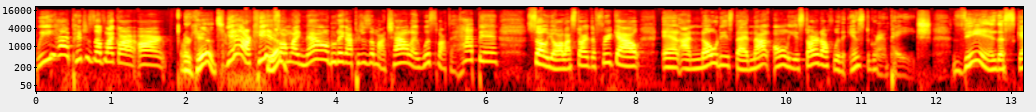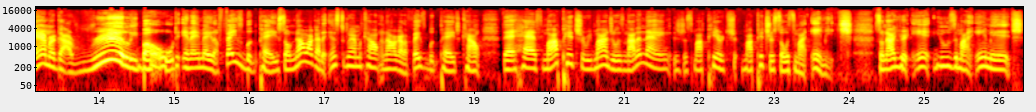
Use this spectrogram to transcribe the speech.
we had pictures of like our our Our kids. yeah, our kids. Yeah. So I'm like, now do they got pictures of my child? Like, what's about to happen? So, y'all, I started to freak out, and I noticed that not only it started off with an Instagram page, then the scammer got really bold and they made a Facebook page. So now I got an Instagram account and now I got a Facebook page account that has my picture. Remind you, it's not a name; it's just my picture. My picture, so it's my image. So now you're in, using my image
